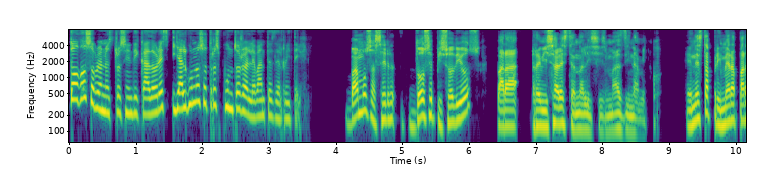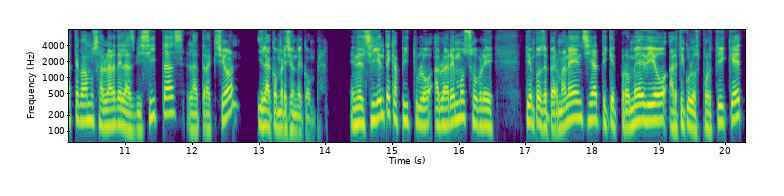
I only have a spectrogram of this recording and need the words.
todo sobre nuestros indicadores y algunos otros puntos relevantes del retail. Vamos a hacer dos episodios para revisar este análisis más dinámico. En esta primera parte vamos a hablar de las visitas, la atracción y la conversión de compra. En el siguiente capítulo hablaremos sobre tiempos de permanencia, ticket promedio, artículos por ticket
